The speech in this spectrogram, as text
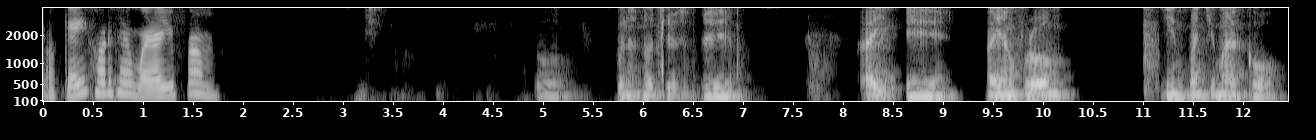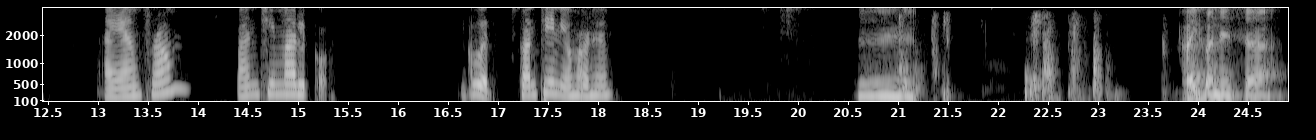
Okay, Jorge, where are you from? Oh, buenas noches. Eh, hi, eh, I am from in Panchimalco. I am from Panchimalco. Good. Continue, Jorge. Eh, hi, Vanessa.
